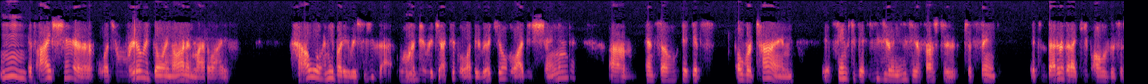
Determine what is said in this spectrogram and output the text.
Mm. If I share what's really going on in my life, how will anybody receive that? Will I be rejected? Will I be ridiculed? Will I be shamed? Um, and so it gets over time. It seems to get easier and easier for us to to think it's better that I keep all of this a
